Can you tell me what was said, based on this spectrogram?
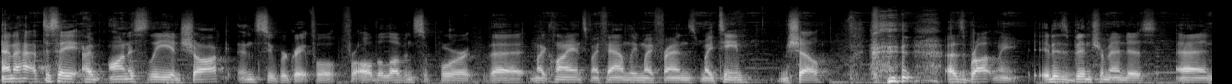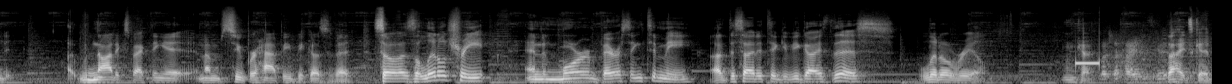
And I have to say, I'm honestly in shock and super grateful for all the love and support that my clients, my family, my friends, my team, Michelle, has brought me. It has been tremendous and not expecting it, and I'm super happy because of it. So, as a little treat, and more embarrassing to me, I've decided to give you guys this little reel. Okay. But the height is good? The height's good.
